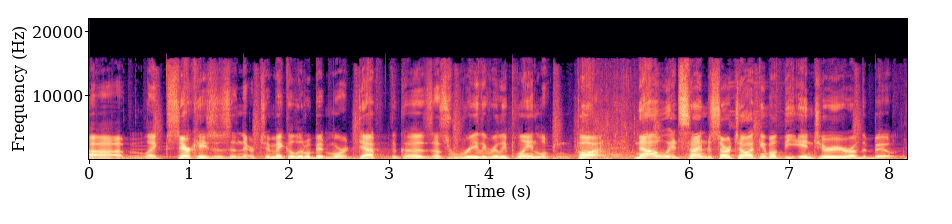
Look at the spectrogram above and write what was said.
um, like staircases in there to make a little bit more depth because that's really, really plain looking. But now it's time to start talking about the interior of the build.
